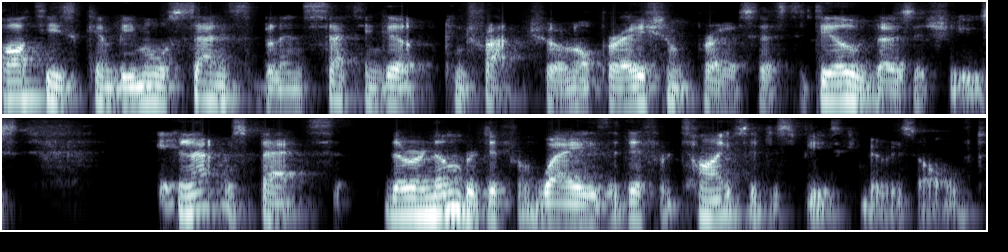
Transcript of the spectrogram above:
parties can be more sensible in setting up contractual and operational process to deal with those issues. In that respect, there are a number of different ways that different types of disputes can be resolved.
